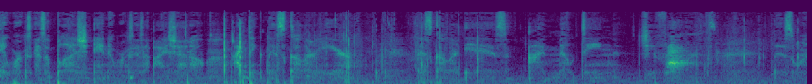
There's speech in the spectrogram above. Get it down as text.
it works as a blush and it works as an eyeshadow. I think this color here, this color is I'm Melting Chiffons. This one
